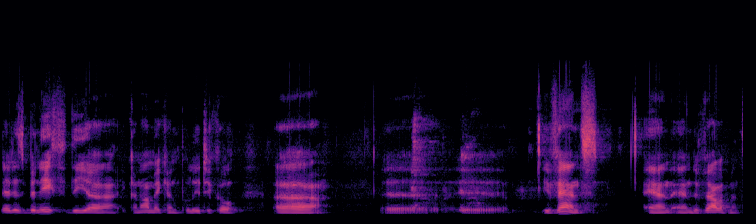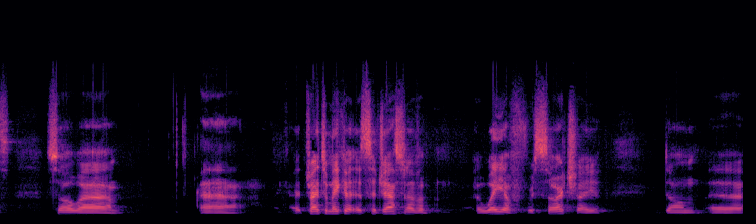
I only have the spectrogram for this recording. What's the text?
that is beneath the economic and political events and, and developments. So um, uh, I try to make a, a suggestion of a, a way of research. I don't uh,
